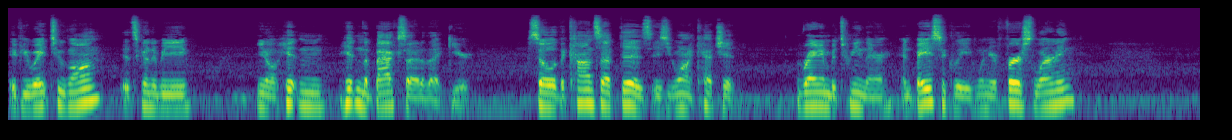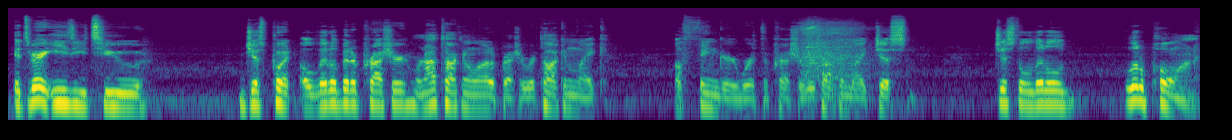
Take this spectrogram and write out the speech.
If you wait too long, it's going to be, you know, hitting hitting the backside of that gear. So the concept is is you want to catch it right in between there. And basically, when you're first learning, it's very easy to just put a little bit of pressure. We're not talking a lot of pressure. We're talking like a finger worth of pressure. We're talking like just just a little little pull on it.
